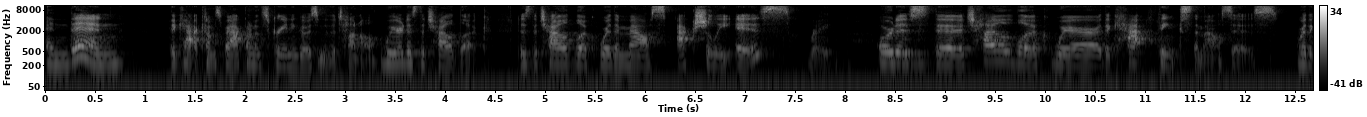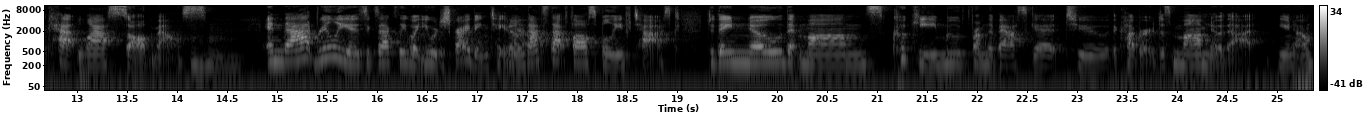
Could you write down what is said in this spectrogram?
And then the cat comes back onto the screen and goes into the tunnel. Where does the child look? Does the child look where the mouse actually is? Right. Or does the child look where the cat thinks the mouse is? Where the cat last saw the mouse? Mm-hmm. And that really is exactly what you were describing, Tatum. Yeah. That's that false belief task. Do they know that mom's cookie moved from the basket to the cupboard? Does mom know that? You know?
